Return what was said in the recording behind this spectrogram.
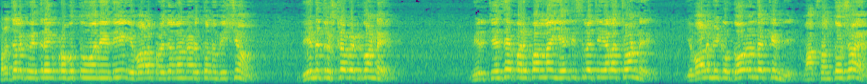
ప్రజలకు వ్యతిరేక ప్రభుత్వం అనేది ఇవాళ ప్రజల్లో నడుస్తున్న విషయం. దీన్ని దృష్టిలో పెట్టుకోండి. మీరు చేసే పరిపాలన ఏ దిశలో చేయాలో చూడండి. ఇవాళ మీకు గౌరవం దక్కింది. మాకు సంతోషమే.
